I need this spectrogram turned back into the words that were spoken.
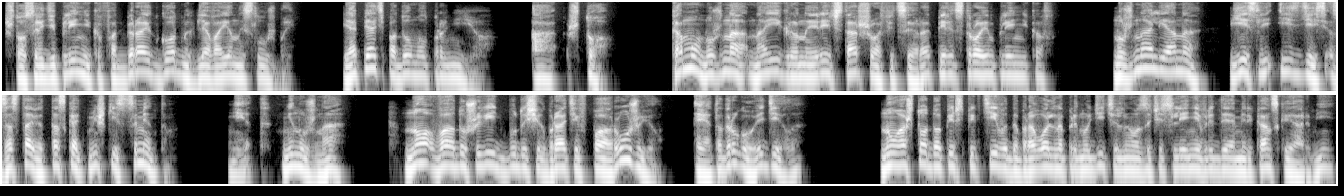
что среди пленников отбирают годных для военной службы. И опять подумал про нее. А что? Кому нужна наигранная речь старшего офицера перед строем пленников? Нужна ли она, если и здесь заставят таскать мешки с цементом? Нет, не нужна. Но воодушевить будущих братьев по оружию — это другое дело. Ну а что до перспективы добровольно-принудительного зачисления в ряды американской армии?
